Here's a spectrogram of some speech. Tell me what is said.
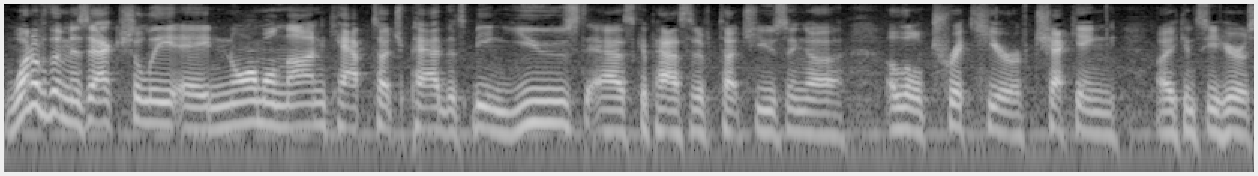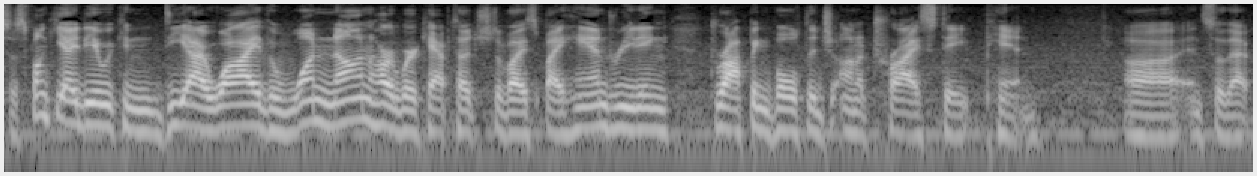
One of them is actually a normal non-cap touch pad that's being used as capacitive touch using a, a little trick here of checking. Uh, you can see here it says funky idea. We can DIY the one non-hardware cap touch device by hand reading dropping voltage on a tri-state pin. Uh, and so that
